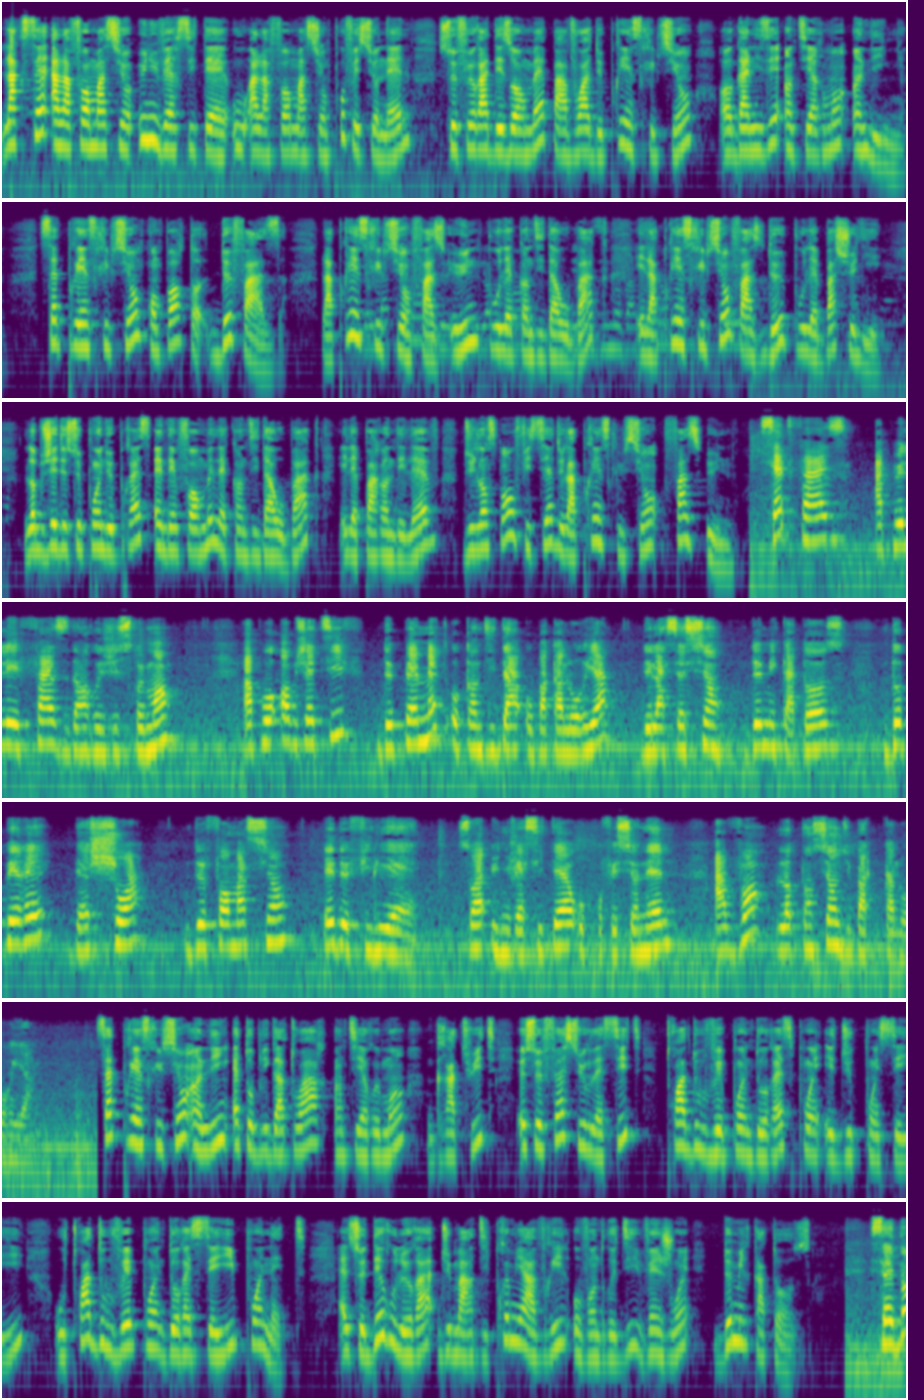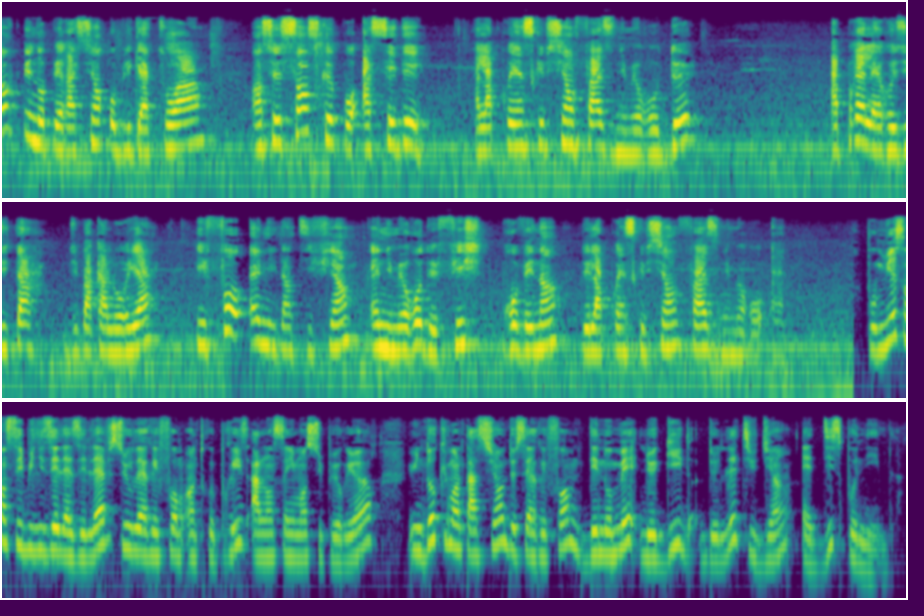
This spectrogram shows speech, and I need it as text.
L'accès à la formation universitaire ou à la formation professionnelle se fera désormais par voie de préinscription organisée entièrement en ligne. Cette préinscription comporte deux phases. La préinscription phase 1 pour les candidats au bac et la préinscription phase 2 pour les bacheliers. L'objet de ce point de presse est d'informer les candidats au bac et les parents d'élèves du lancement officiel de la préinscription phase 1. Cette phase, appelée phase d'enregistrement, a pour objectif de permettre aux candidats au baccalauréat de la session 2014 d'opérer des choix de formation et de filière, soit universitaires ou professionnels, avant l'obtention du baccalauréat. Cette préinscription en ligne est obligatoire, entièrement gratuite et se fait sur les sites www.dores.educ.ci ou www.doresci.net. Elle se déroulera du mardi 1er avril au vendredi 20 juin 2014. C'est donc une opération obligatoire en ce sens que pour accéder à la préinscription phase numéro 2, après les résultats du baccalauréat, il faut un identifiant, un numéro de fiche provenant de la préinscription phase numéro 1. Pour mieux sensibiliser les élèves sur les réformes entreprises à l'enseignement supérieur, une documentation de ces réformes dénommée le guide de l'étudiant est disponible.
